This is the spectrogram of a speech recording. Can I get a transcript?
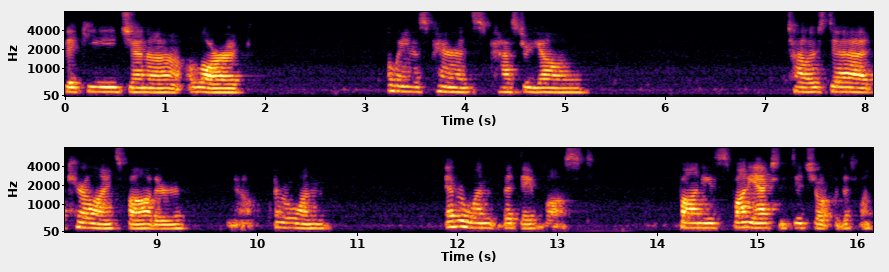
Vicki, Jenna, Alaric, Elena's parents, Pastor Young, Tyler's dad, Caroline's father, you know, everyone everyone that they've lost. Bonnie's Bonnie actually did show up for this one.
